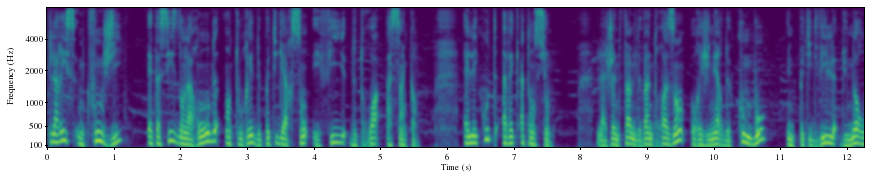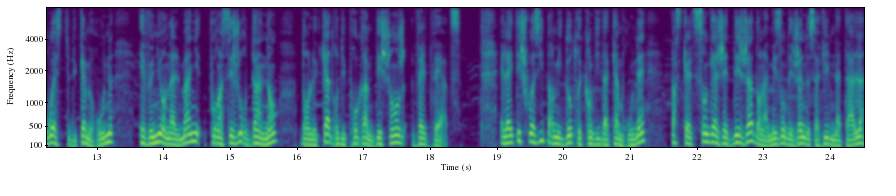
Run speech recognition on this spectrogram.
Clarisse Nkfunji est assise dans la ronde entourée de petits garçons et filles de 3 à 5 ans. Elle écoute avec attention. La jeune femme de 23 ans, originaire de Kumbo, une petite ville du nord-ouest du Cameroun, est venue en Allemagne pour un séjour d'un an dans le cadre du programme d'échange Weltwärts. Elle a été choisie parmi d'autres candidats camerounais parce qu'elle s'engageait déjà dans la maison des jeunes de sa ville natale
